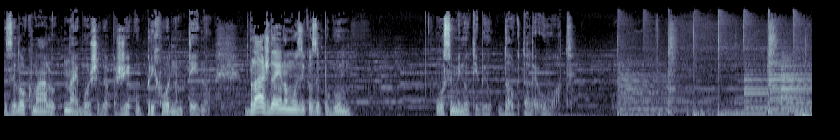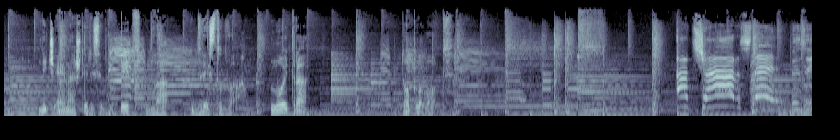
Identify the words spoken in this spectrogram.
zelo kmalo, najboljšega pa že v prihodnem tednu. Blaž da eno muziko za pogum, 8 minut je bil dolg tale uvod. Nič 1, 475, 2, 202, Lojtra, toplo vod. I try to stay busy.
